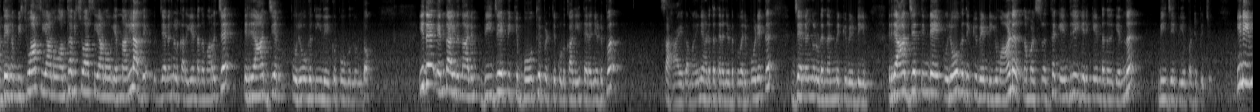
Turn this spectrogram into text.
അദ്ദേഹം വിശ്വാസിയാണോ അന്ധവിശ്വാസിയാണോ എന്നല്ല ജനങ്ങൾക്ക് അറിയേണ്ടത്. മറിച്ച് രാജ്യം പുരോഗതിയിലേക്ക് പോകുന്നുണ്ടോ? ഇത് എന്തായിരുന്നാലും ബി ജെ പിക്ക് ബോധ്യപ്പെടുത്തി കൊടുക്കാൻ ഈ തെരഞ്ഞെടുപ്പ് സഹായകമായി. ഇനി അടുത്ത തെരഞ്ഞെടുപ്പ് വരുമ്പോഴേക്ക് ജനങ്ങളുടെ നന്മയ്ക്ക് വേണ്ടിയും രാജ്യത്തിന്റെ പുരോഗതിക്ക് വേണ്ടിയുമാണ് നമ്മൾ ശ്രദ്ധ കേന്ദ്രീകരിക്കേണ്ടത് എന്ന് ബി ജെ പിയെ പഠിപ്പിച്ചു. ഇനിയും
